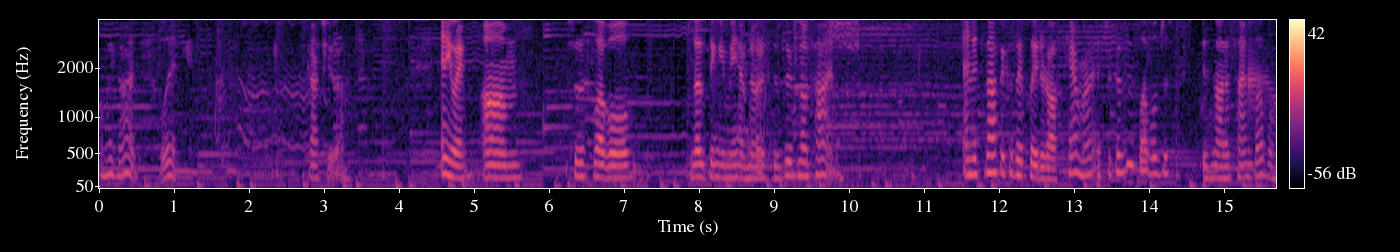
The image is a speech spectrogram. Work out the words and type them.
Oh my god, slick. Got you though. Anyway, um, so this level, another thing you may have noticed is there's no time. And it's not because I played it off camera, it's because this level just is not a timed level.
